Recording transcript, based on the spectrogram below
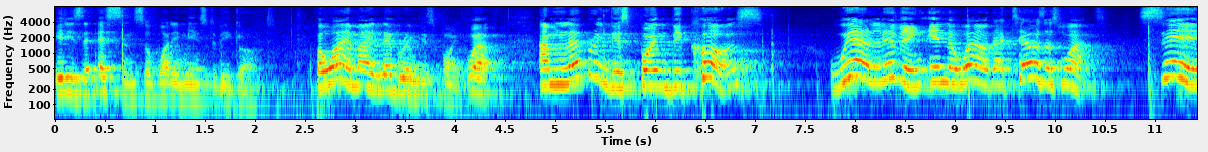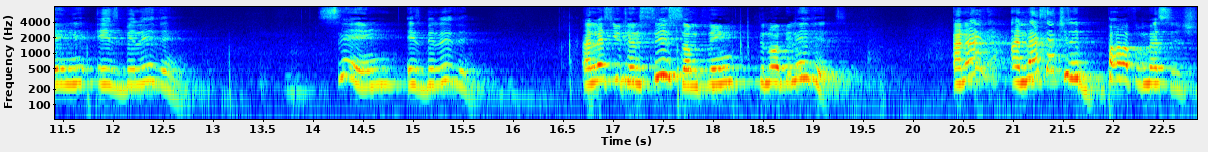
it is the essence of what it means to be God. But why am I laboring this point? Well, I'm laboring this point because we are living in a world that tells us what? Seeing is believing. Seeing is believing. Unless you can see something, do not believe it. And, I, and that's actually a powerful message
